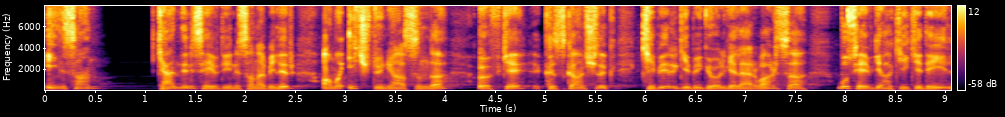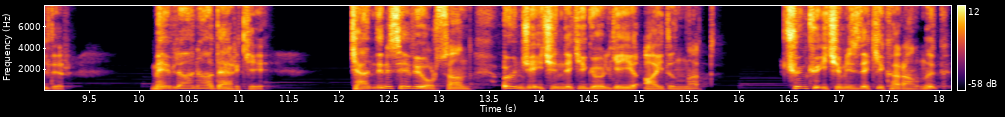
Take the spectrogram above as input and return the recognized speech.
İnsan kendini sevdiğini sanabilir ama iç dünyasında öfke, kıskançlık, kibir gibi gölgeler varsa bu sevgi hakiki değildir. Mevlana der ki, kendini seviyorsan önce içindeki gölgeyi aydınlat. Çünkü içimizdeki karanlık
